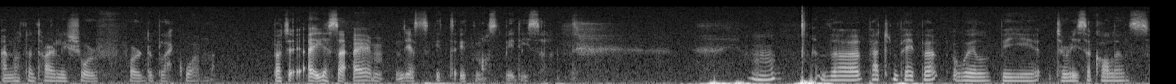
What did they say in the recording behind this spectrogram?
I'm not entirely sure for the black one, but yes, I, I, am. Yes, it it must be diesel. Mm. The pattern paper will be Teresa Collins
